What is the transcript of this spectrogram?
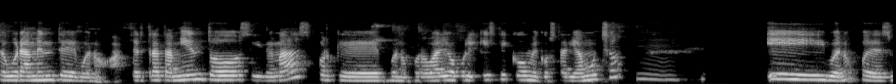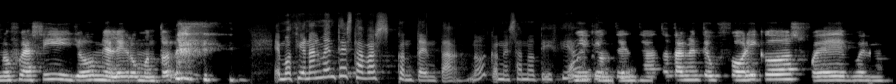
seguramente, bueno, hacer tratamientos y demás, porque, bueno, por ovario poliquístico me costaría mucho. Mm. Y bueno, pues no fue así y yo me alegro un montón. Emocionalmente estabas contenta, ¿no? Con esa noticia. Muy contenta, totalmente eufóricos, fue, bueno,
